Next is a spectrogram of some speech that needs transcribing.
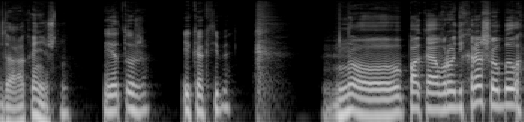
Да, конечно. Я тоже. И как тебе? Ну, пока вроде хорошо было.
